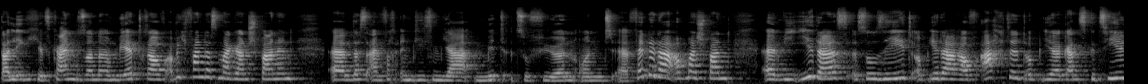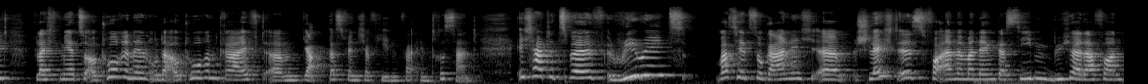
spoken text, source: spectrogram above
da lege ich jetzt keinen besonderen Wert drauf, aber ich fand das mal ganz spannend, äh, das einfach in diesem Jahr mitzuführen und äh, fände da auch mal spannend, äh, wie ihr das so seht, ob ihr darauf achtet, ob ihr ganz gezielt vielleicht mehr zu Autorinnen oder Autoren greift. Ähm, ja, das finde ich auf jeden Fall interessant. Ich hatte zwölf Rereads was jetzt so gar nicht äh, schlecht ist, vor allem wenn man denkt, dass sieben Bücher davon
